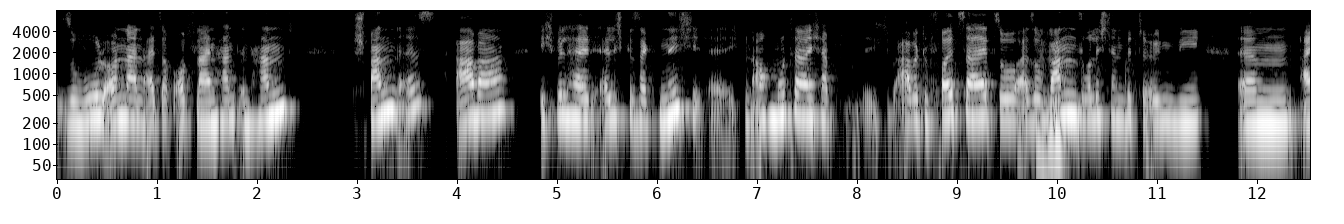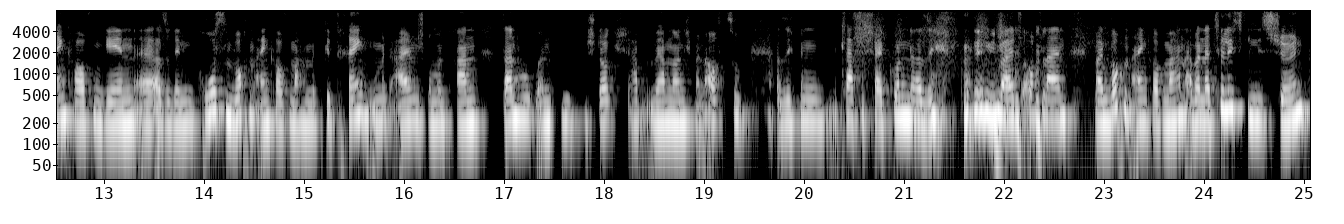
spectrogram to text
sowohl online als auch offline Hand in Hand spannend ist, aber ich will halt ehrlich gesagt nicht, äh, ich bin auch Mutter, ich, hab, ich arbeite Vollzeit, so, also mhm. wann soll ich denn bitte irgendwie ähm, einkaufen gehen, äh, also den großen Wocheneinkauf machen mit Getränken, mit allem drum und dran, dann hoch in den fünften Stock. Hab, wir haben noch nicht mal einen Aufzug. Also ich bin klassischer Kunde, also ich würde niemals offline meinen Wocheneinkauf machen. Aber natürlich finde ich es schön,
